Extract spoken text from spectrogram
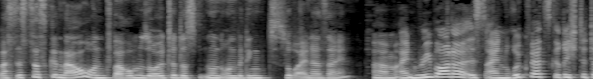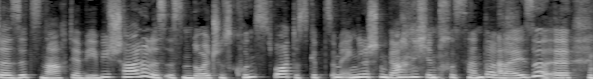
was ist das genau und warum sollte das nun unbedingt so einer sein? Ähm, ein Reboarder ist ein rückwärts gerichteter Sitz nach der Babyschale. Das ist ein deutsches Kunstwort. Das gibt es im Englischen gar nicht, interessanterweise. Ach, okay. äh,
